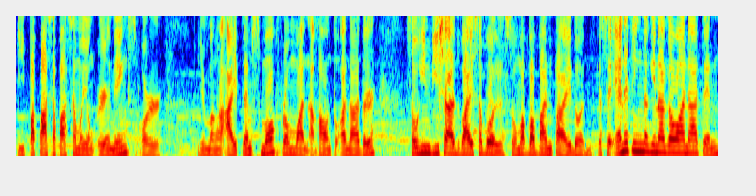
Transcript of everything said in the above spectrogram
ipapasa-pasa mo yung earnings or yung mga items mo from one account to another, so hindi siya advisable. So, mababan tayo doon. Kasi anything na ginagawa natin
